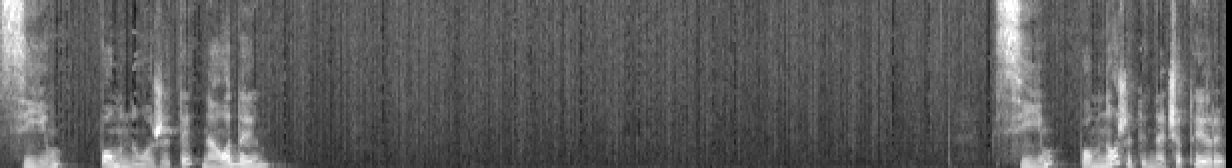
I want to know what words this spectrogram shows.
Сім помножити на один. Сім помножити на чотири.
